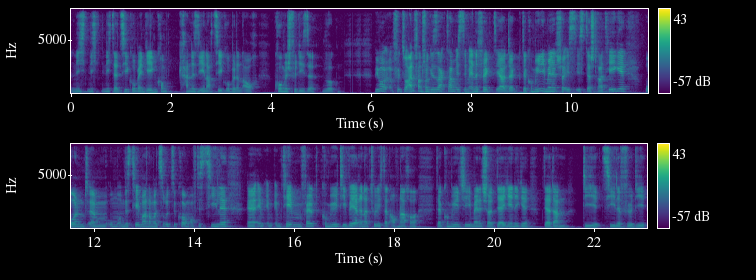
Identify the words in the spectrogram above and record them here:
nicht, nicht, nicht der Zielgruppe entgegenkommt, kann es je nach Zielgruppe dann auch komisch für diese wirken. Wie wir für, zu Anfang schon gesagt haben, ist im Endeffekt, ja, der, der Community Manager ist, ist der Stratege und ähm, um, um das Thema nochmal zurückzukommen auf das Ziele, äh, im, im, im Themenfeld Community wäre natürlich dann auch nachher der Community Manager derjenige, der dann die Ziele für die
